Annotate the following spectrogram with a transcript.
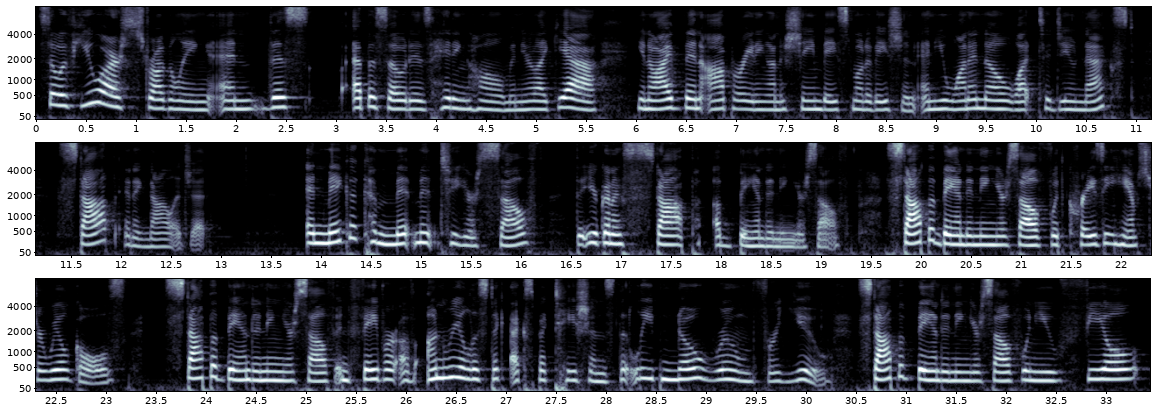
So if you are struggling and this episode is hitting home and you're like, yeah, you know, I've been operating on a shame based motivation and you want to know what to do next, stop and acknowledge it. And make a commitment to yourself that you're going to stop abandoning yourself. Stop abandoning yourself with crazy hamster wheel goals. Stop abandoning yourself in favor of unrealistic expectations that leave no room for you. Stop abandoning yourself when you feel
